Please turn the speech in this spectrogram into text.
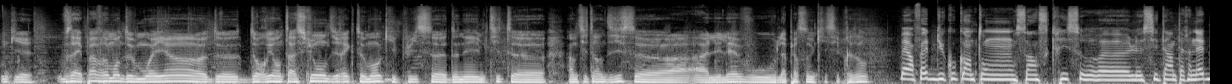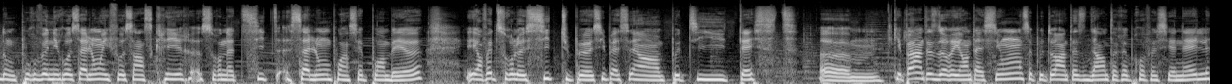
Vous n'avez pas vraiment de moyens euh, d'orientation directement qui puisse euh, donner un petit indice à l'élève ou la personne qui s'y présente? Ben, en fait, du coup, quand on s'inscrit sur euh, le site internet, donc pour venir au salon, il faut s'inscrire sur notre site salon.cep.be. Et en fait, sur le site, tu peux aussi passer un petit test. euh, qui n'est pas un test d'orientation, c'est plutôt un test d'intérêt professionnel.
